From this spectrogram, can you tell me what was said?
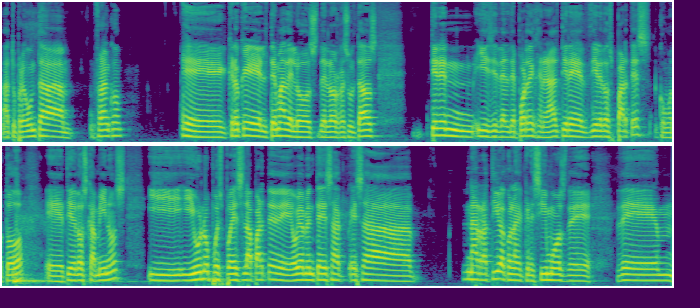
a tu pregunta, Franco. eh, creo que el tema de los, de los resultados tienen, y del deporte en general, tiene, tiene dos partes, como todo, eh, tiene dos caminos, y, y uno, pues, pues, la parte de, obviamente, esa, esa narrativa con la que crecimos, de, de mm,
